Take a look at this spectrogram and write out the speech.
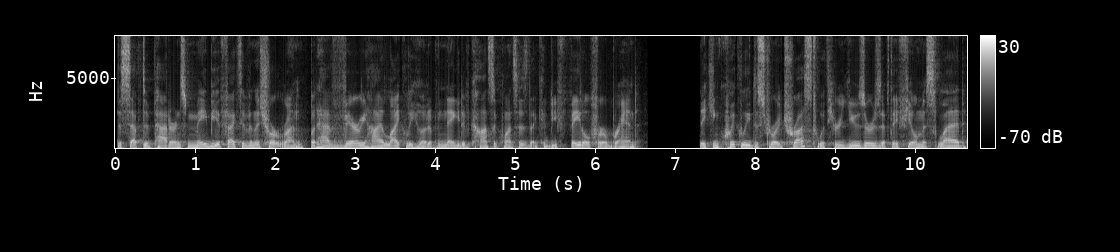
Deceptive patterns may be effective in the short run, but have very high likelihood of negative consequences that could be fatal for a brand. They can quickly destroy trust with your users if they feel misled.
